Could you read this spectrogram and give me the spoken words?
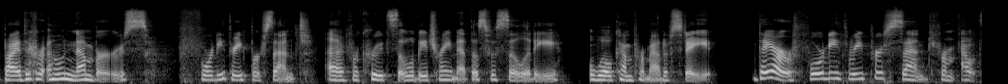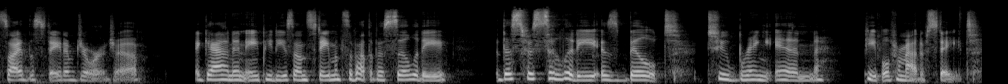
By their own numbers, 43% of recruits that will be trained at this facility will come from out of state. They are 43% from outside the state of Georgia. Again, in APD's own statements about the facility, this facility is built to bring in people from out of state,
